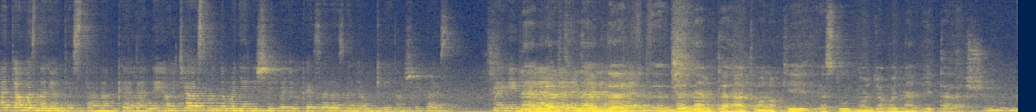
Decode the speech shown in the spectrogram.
Hát ahhoz nagyon tisztának kell lenni. Ha azt mondom, hogy én is így vagyok ezzel, az nagyon kínos, igaz? Megint nem, mert nem, de, de nem, tehát van, aki ezt úgy mondja, hogy nem hiteles. Uh-huh.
